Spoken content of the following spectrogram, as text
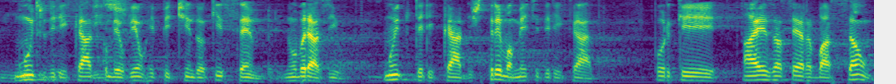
muito, delicado, como eu venho repetindo aqui sempre, no Brasil. Muito delicado, extremamente delicado. Porque a exacerbação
